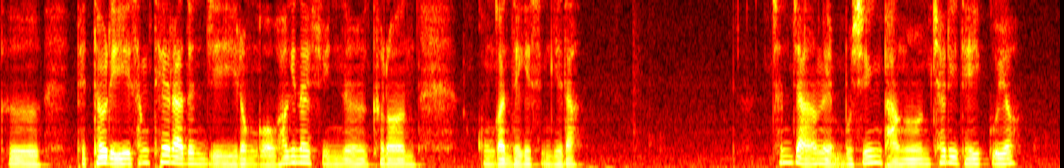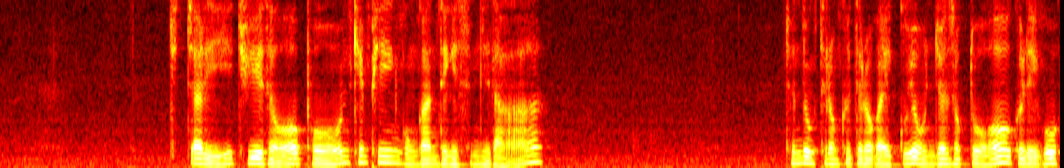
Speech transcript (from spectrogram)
그 배터리 상태라든지 이런 거 확인할 수 있는 그런 공간 되겠습니다. 천장 엠보싱 방음 처리되어 있고요. 뒷자리 뒤에서 본 캠핑 공간 되겠습니다. 전동 트렁크 들어가 있고요. 운전석 도어 그리고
